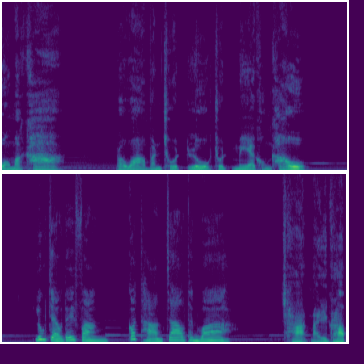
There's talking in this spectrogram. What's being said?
วงมาฆ่า เพราะว่ามันฉุดลูกฉุดเมียของเขา ลุงแจวได้ฟังก็ถามเจ้าท่านว่า ชาติไหนครับ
